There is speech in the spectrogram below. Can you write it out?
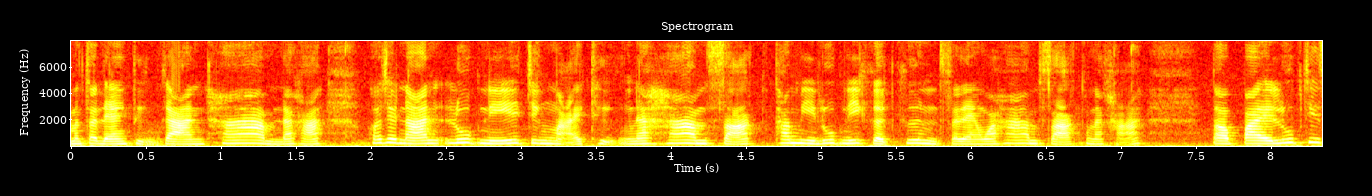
มันแสดงถึงการห้ามนะคะ เพราะฉะนั้นรูปนี้จึงหมายถึงนะห้ามซัก ถ้ามีรูปนี้เกิดขึ้น แสดงว่าห้ามซักนะคะ ต่อไปรูปที่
